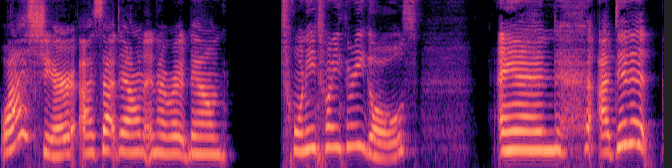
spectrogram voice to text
last year, I sat down and I wrote down 2023 goals. And I did it,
